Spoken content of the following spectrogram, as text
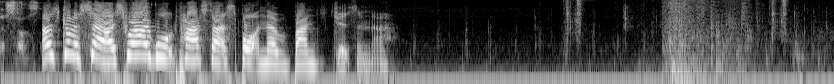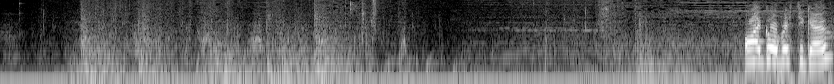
a subs. I was gonna say, I swear I walked past that spot and there were bandages in there. Oh, I got a Rift-To-Go.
